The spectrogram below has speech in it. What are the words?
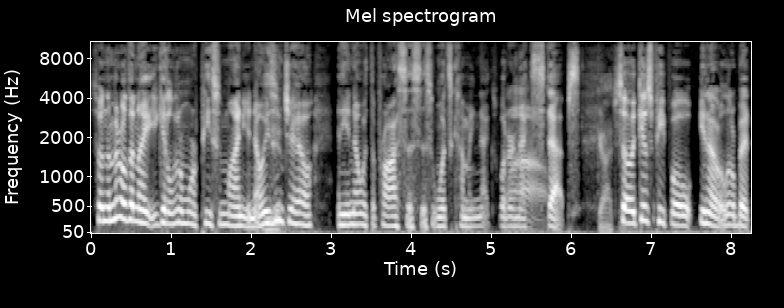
So in the middle of the night, you get a little more peace of mind. You know he's in jail, and you know what the process is and what's coming next. What are next steps? Gotcha. So it gives people, you know, a little bit,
